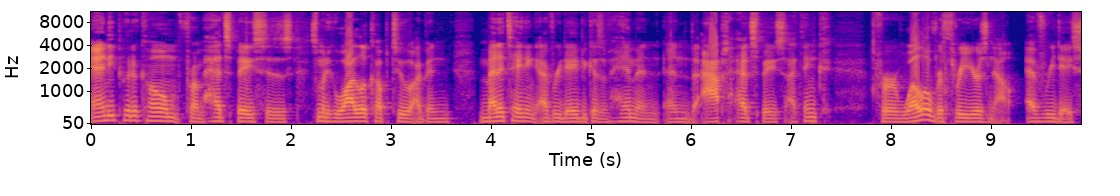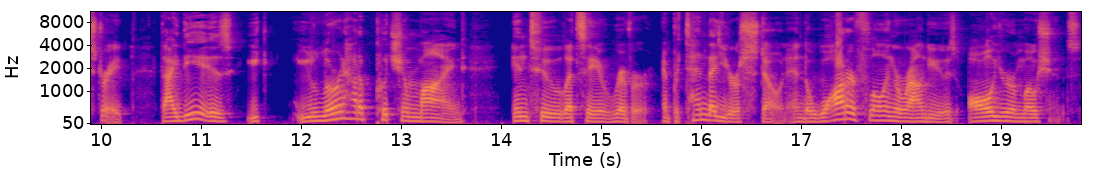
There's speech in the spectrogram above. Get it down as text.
Andy Puddicombe from Headspace is somebody who I look up to. I've been meditating every day because of him and, and the app Headspace, I think for well over three years now, every day straight. The idea is you, you learn how to put your mind into, let's say, a river and pretend that you're a stone and the water flowing around you is all your emotions.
